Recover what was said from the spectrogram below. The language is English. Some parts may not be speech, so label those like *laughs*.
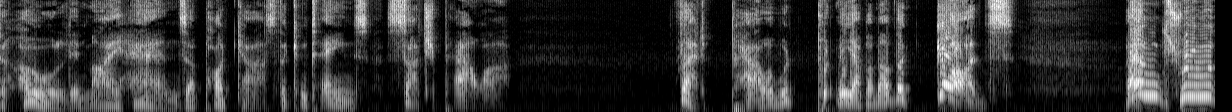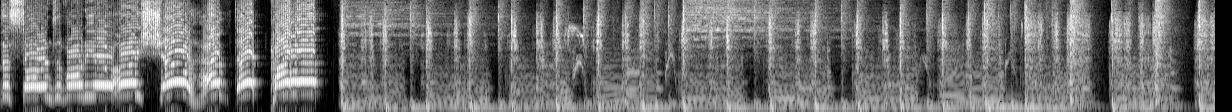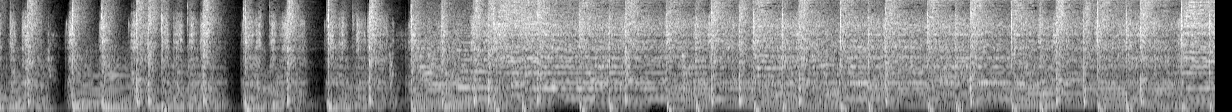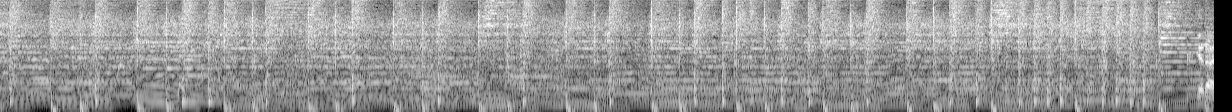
to hold in my hands a podcast that contains such power. That power would put me up above the gods. And through the silence of audio, I shall have that power.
